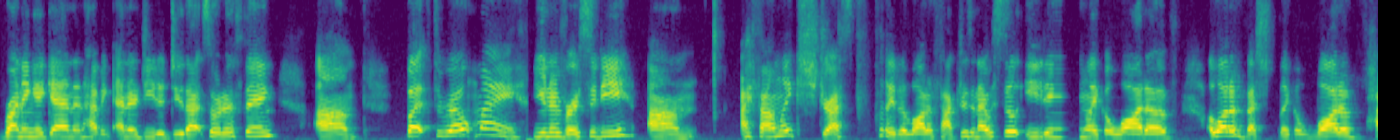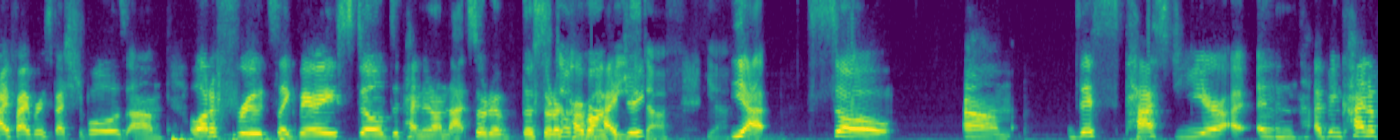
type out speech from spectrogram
running again and having energy to do that sort of thing. Um, but throughout my university um, i found like stress played a lot of factors and i was still eating like a lot of a lot of veg like a lot of high fibers vegetables um, a lot of fruits like very still dependent on that sort of those sort still of carbohydrate stuff yeah. Yeah. So um this past year I, and i've been kind of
